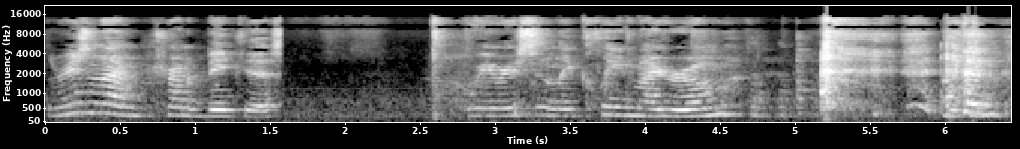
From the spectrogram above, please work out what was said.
The reason I'm trying to bake this, we recently cleaned my room, and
